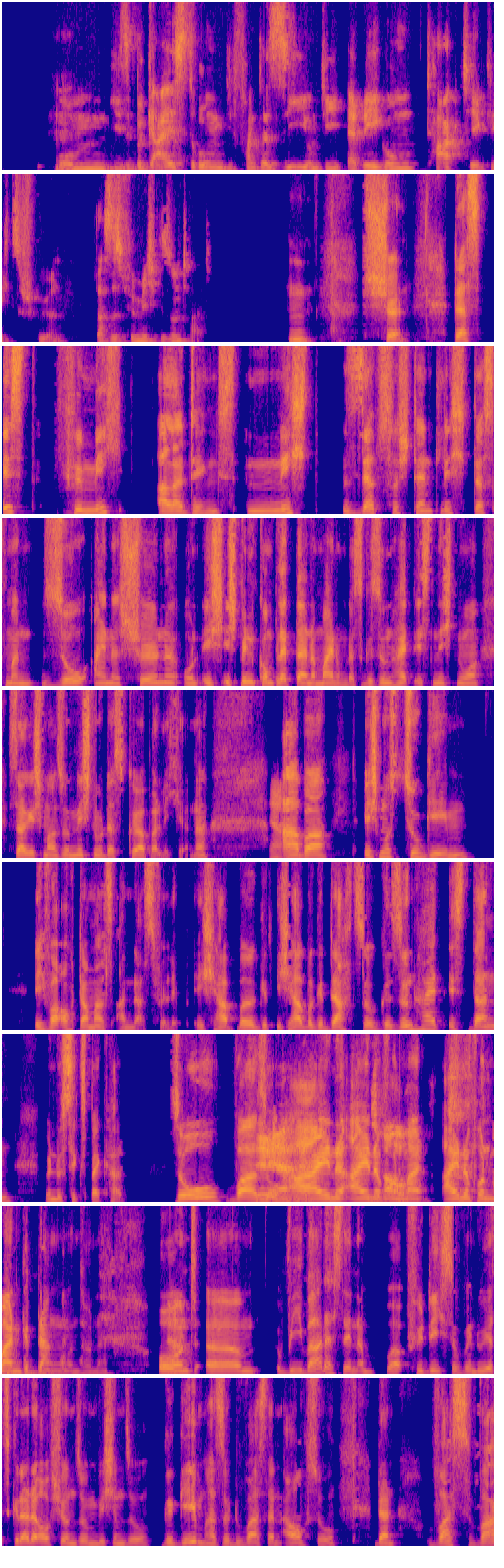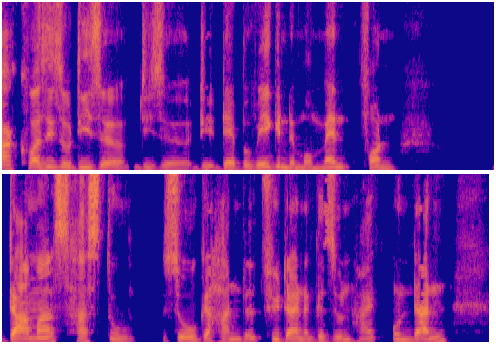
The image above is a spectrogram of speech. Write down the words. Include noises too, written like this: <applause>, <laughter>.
hm. um diese Begeisterung, die Fantasie und die Erregung tagtäglich zu spüren. Das ist für mich Gesundheit. Hm. Schön. Das ist für mich allerdings nicht selbstverständlich, dass man so eine schöne und ich, ich bin komplett deiner Meinung, dass Gesundheit ist nicht nur, sage ich mal so, nicht nur das Körperliche. Ne? Ja. Aber ich muss zugeben, ich war auch damals anders, Philipp. Ich habe, ich habe gedacht, so Gesundheit ist dann, wenn du Sixpack hast. So war so ja, eine, eine, von mein, eine von meinen Gedanken und so. Ne? <laughs> Und ja. ähm, wie war das denn ähm, für dich so, wenn du jetzt gerade auch schon so ein bisschen so gegeben hast, so du warst dann auch so, dann was war quasi so diese, diese, die, der bewegende Moment von damals hast du so gehandelt für deine Gesundheit und dann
